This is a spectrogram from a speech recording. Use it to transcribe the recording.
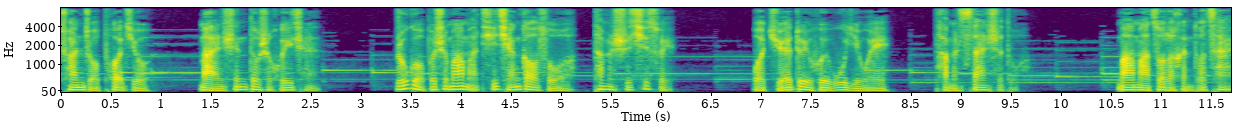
穿着破旧，满身都是灰尘。如果不是妈妈提前告诉我他们十七岁，我绝对会误以为他们三十多。妈妈做了很多菜，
